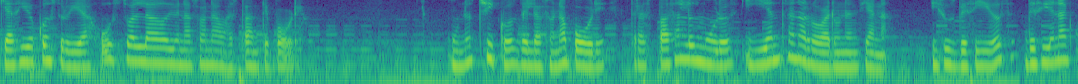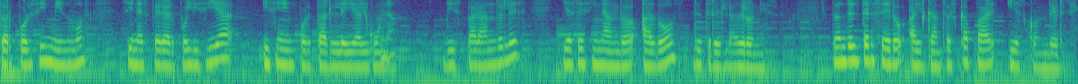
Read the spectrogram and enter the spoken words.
que ha sido construida justo al lado de una zona bastante pobre. Unos chicos de la zona pobre traspasan los muros y entran a robar a una anciana, y sus vecinos deciden actuar por sí mismos sin esperar policía y sin importar ley alguna disparándoles y asesinando a dos de tres ladrones, donde el tercero alcanza a escapar y esconderse.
